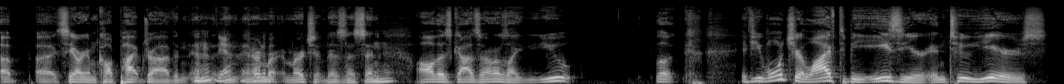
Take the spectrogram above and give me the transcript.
a, a CRM called Pipedrive and and, Mm-hmm. Yeah, and, I've and our mer- merchant business, and all those guys are. on. I was like, you look, if you want your life to be easier in two years.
